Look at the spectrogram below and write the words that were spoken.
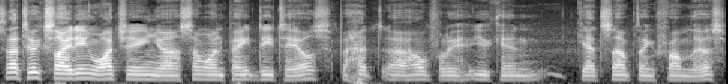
It's not too exciting watching uh, someone paint details, but uh, hopefully you can get something from this.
